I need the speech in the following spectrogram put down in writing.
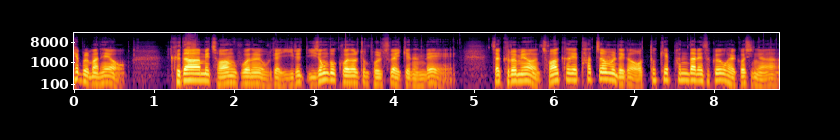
해볼 만해요. 그 다음에 저항 구간을 우리가 이, 이 정도 구간으로 좀 볼 수가 있겠는데 자 그러면 정확하게 타점을 내가 어떻게 판단해서 끌고 갈 것이냐.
